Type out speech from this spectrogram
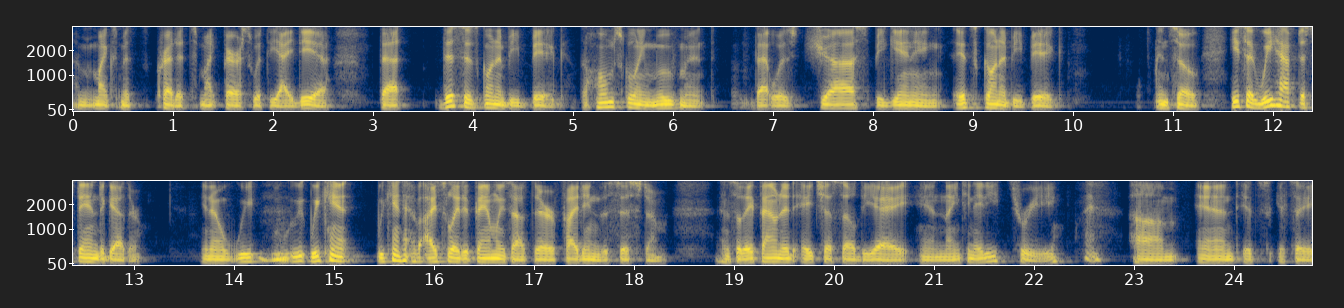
Mike Smith credits Mike Farris with the idea that this is going to be big. The homeschooling movement that was just beginning, it's going to be big. And so he said, we have to stand together. You know, we, mm-hmm. we, we can't we can't have isolated families out there fighting the system. And so they founded HSLDA in 1983. Okay. Um, and it's it's a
